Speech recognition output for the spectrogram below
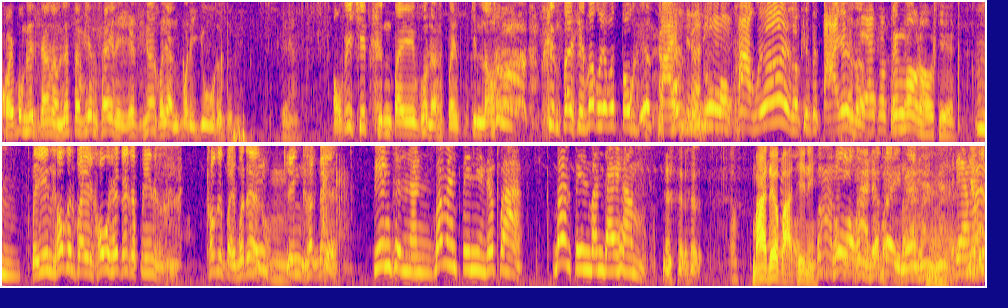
ข่อยบ่เงินจังดอกเงินแตะเวียงไส้นี่เฮ็ดเฮือนข่อยยันบ่ได้อยู่ดอกเดี๋ยวนี้เป็นหยังเอาวิชิตขึ้นไปพุ่นน่ะไปกินเหล้า ขึ้นไปขึ้นมาข่อยยังบ่ตกเครื่องตายสิอยู่บอกข้างเว้ยเราขึ้นไปตายเด้อเป็นเงาเราเจีอืมปีนเขาขึ้นไปเขาเฮ็ดหยังก็ปีนเขาขึ้นไปบ่ได้เก่งคักเด้อ ปีนขึ้นนั่นบ้านมันปีนนี่เด้อป้าบ้านปีนบันไดทมาเด้อบาดที่นี่ มันโทษมันบ่ได้แม่ำแดงยังมาไม่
